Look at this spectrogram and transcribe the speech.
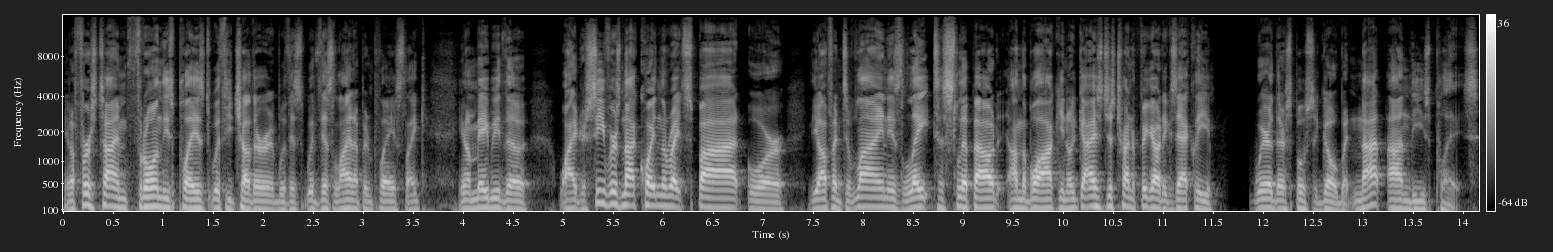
you know, first time throwing these plays with each other with this with this lineup in place. Like, you know, maybe the wide receiver's not quite in the right spot, or the offensive line is late to slip out on the block. You know, guys just trying to figure out exactly where they're supposed to go, but not on these plays.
